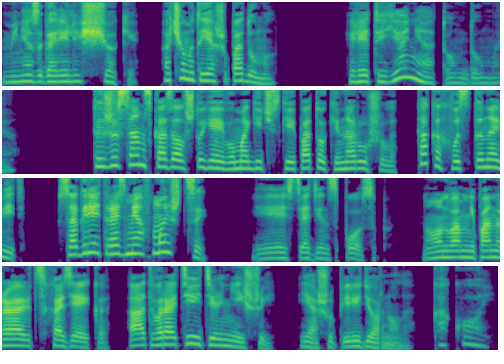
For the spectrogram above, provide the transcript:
У меня загорели щеки. О чем это Яша подумал? Или это я не о том думаю? Ты же сам сказал, что я его магические потоки нарушила. Как их восстановить? Согреть, размяв мышцы? Есть один способ. Но он вам не понравится, хозяйка. Отвратительнейший. Яшу передернула. Какой?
